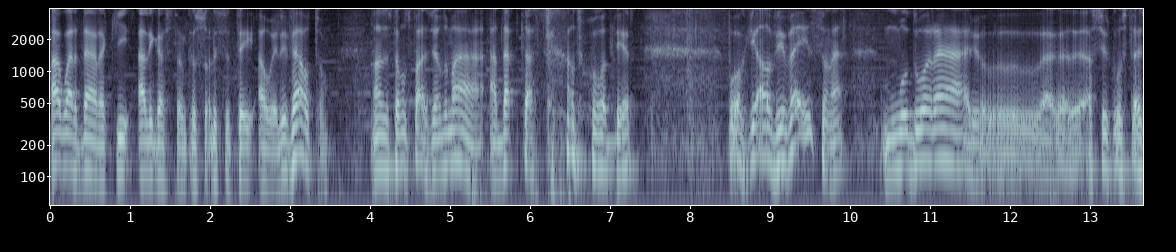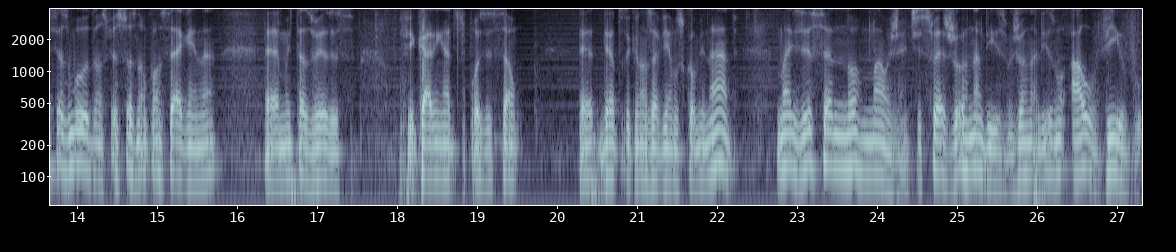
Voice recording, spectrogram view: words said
aguardar aqui a ligação que eu solicitei ao Elivelton. Nós estamos fazendo uma adaptação do roteiro, porque ao vivo é isso, né? Muda o horário, as circunstâncias mudam, as pessoas não conseguem, né? É, muitas vezes ficarem à disposição é, dentro do que nós havíamos combinado, mas isso é normal, gente. Isso é jornalismo, jornalismo ao vivo.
